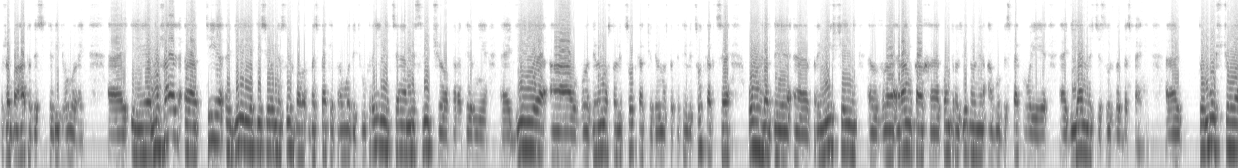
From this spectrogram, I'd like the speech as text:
вже багато десятиліть говорять. Е, І, на жаль, е, ті дії, які сьогодні Служба безпеки проводить в Україні, це не слідчо-оперативні е, дії, а в 90% чи 95% це огляди приміщень в рамках контррозвідувальної або безпекової діяльності Служби безпеки. Тому що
